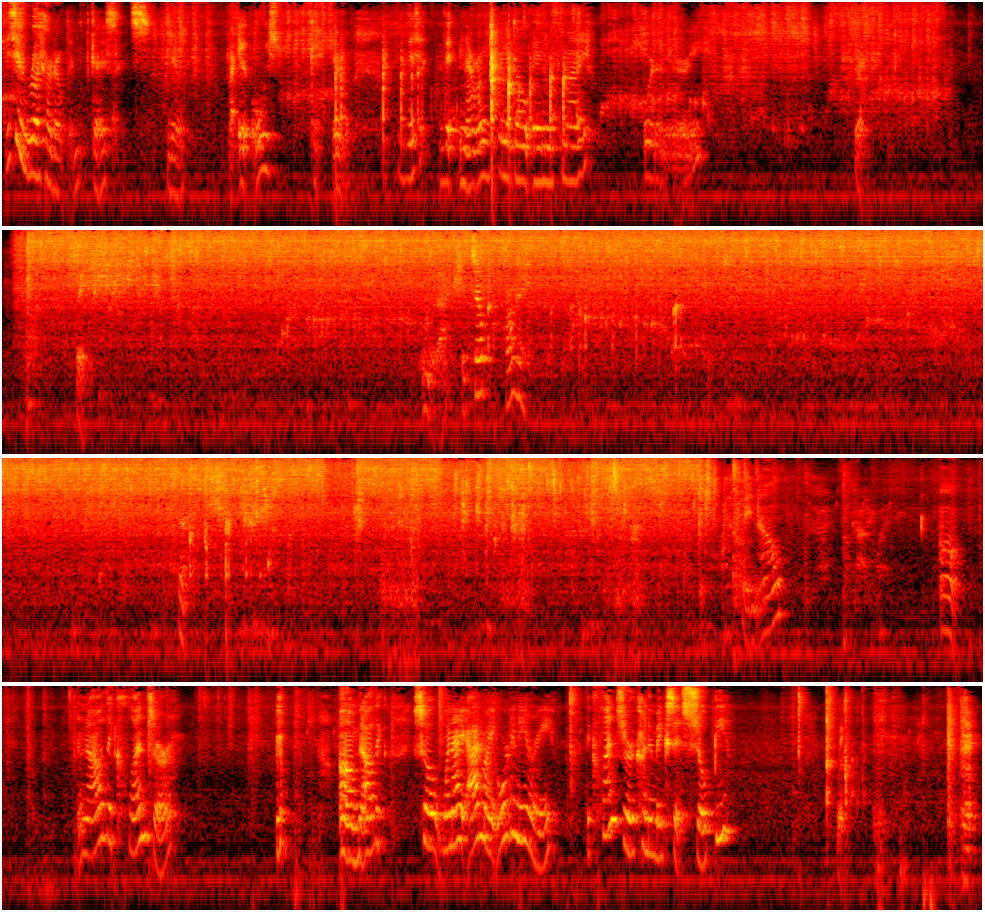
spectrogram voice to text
this is really hard to open because it's new, but it always okay. There we go. This, this now I'm gonna go in with my ordinary. Right. Wait. Ooh, gosh, it's so hard. Uh, now the cleanser, um, now the, so when I add my ordinary, the cleanser kind of makes it soapy. Wait. Okay.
